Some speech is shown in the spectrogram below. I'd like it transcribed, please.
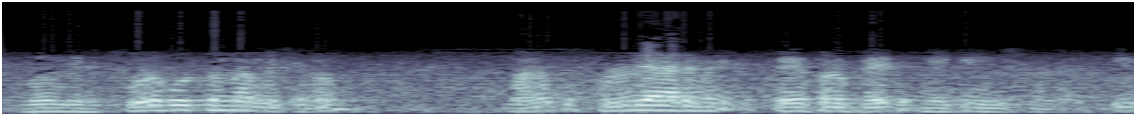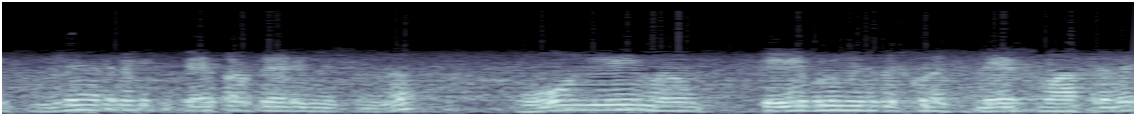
ఇప్పుడు మీరు చూడబోతున్న మిషన్ మనకు full automatic paper plate making machine అంటారు ఈ ఫుల్ ఆటోమేటిక్ పేపర్ ప్లేట్ మిషన్లో ఓన్లీ మనం టేబుల్ మీద పెట్టుకునే ప్లేట్స్ మాత్రమే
